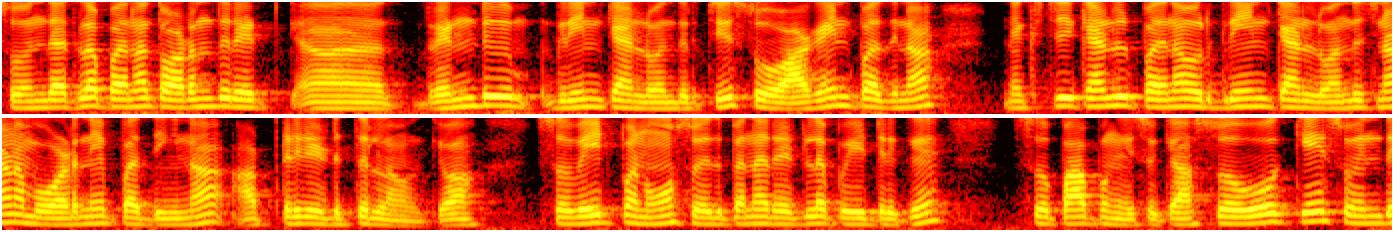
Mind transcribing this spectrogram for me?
ஸோ இந்த இடத்துல பார்த்தீங்கன்னா தொடர்ந்து ரெட் ரெண்டு க்ரீன் கேண்டில் வந்துருச்சு. ஸோ அகைன் பார்த்தீங்கன்னா நெக்ஸ்ட் கேண்டில் பார்த்தீங்கன்னா ஒரு க்ரீன் கேண்டில் வந்துச்சுன்னா நம்ம உடனே பார்த்தீங்கன்னா அப்டேட் எடுத்துடலாம் ஓகேவா ஸோ வெயிட் பண்ணுவோம். ஸோ இது பார்த்தீங்கன்னா ரெட்டில் போயிட்டுருக்கு. ஸோ பார்ப்போங்க கைஸ் ஓகேவா ஸோ ஓகே ஸோ இந்த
